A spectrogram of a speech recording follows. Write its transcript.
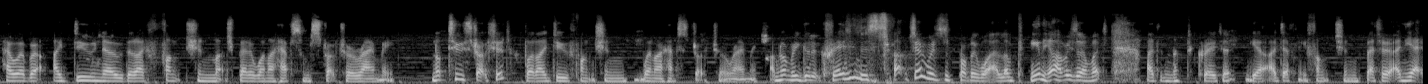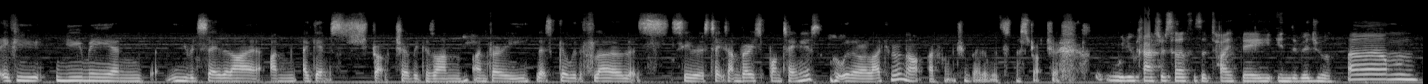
However, I do know that I function much better when I have some structure around me. Not too structured, but I do function when I have structure around me. I'm not very good at creating the structure, which is probably why I love being in the army so much. I didn't have to create it. Yeah, I definitely function better. And yet, if you knew me, and you would say that I, I'm against structure because I'm I'm very let's go with the flow, let's see where this takes. I'm very spontaneous, but whether I like it or not, I function better with a structure. Would you class yourself as a type A individual? um,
